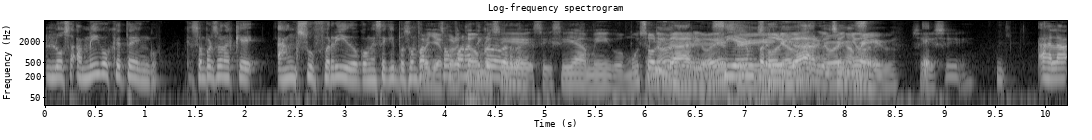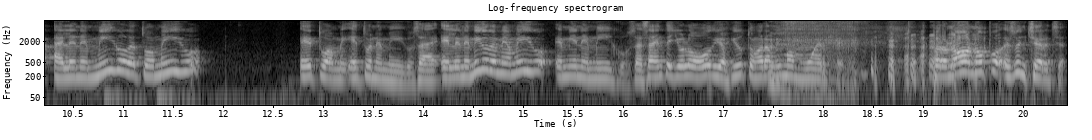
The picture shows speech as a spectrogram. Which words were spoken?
los amigos que tengo, que son personas que han sufrido con ese equipo. Son, fa- Oye, son pero este hombre fanáticos de sí, es- sí, sí amigo. Muy solidario, No, ¿eh? Siempre. sí, Solidario, el señor. amigo. Sí, sí. A la- al enemigo de tu amigo es tu, ami- es tu enemigo. O sea, el enemigo de mi amigo es mi enemigo. O sea, esa gente yo lo odio a Houston ahora mismo a muerte. Pero no, no, eso en chercha.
